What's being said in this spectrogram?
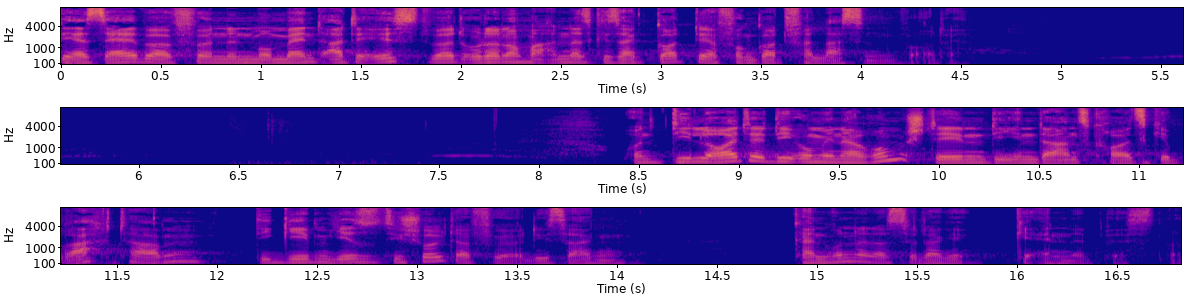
der selber für einen Moment Atheist wird oder nochmal anders gesagt, Gott, der von Gott verlassen wurde. Und die Leute, die um ihn herumstehen, die ihn da ans Kreuz gebracht haben, die geben Jesus die Schuld dafür. Die sagen, kein Wunder, dass du da geendet bist. Ne?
